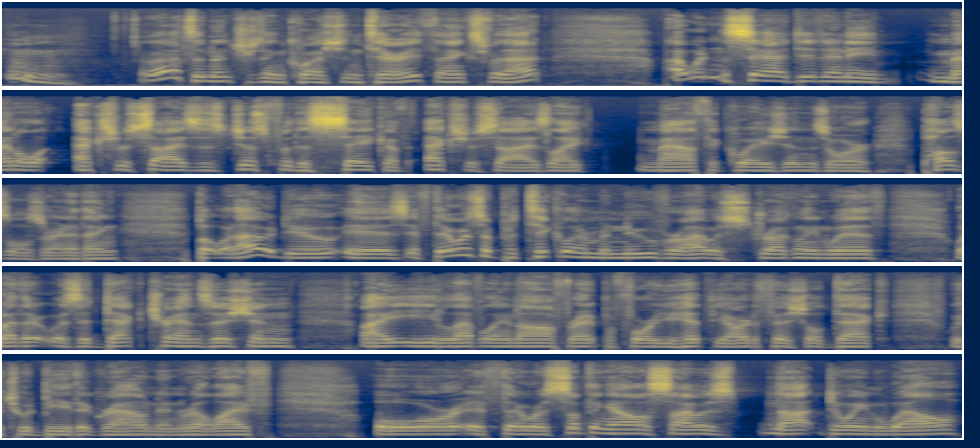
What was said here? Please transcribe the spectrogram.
Hmm. Well, that's an interesting question, Terry. Thanks for that. I wouldn't say I did any mental exercises just for the sake of exercise, like math equations or puzzles or anything. But what I would do is if there was a particular maneuver I was struggling with, whether it was a deck transition, i.e., leveling off right before you hit the artificial deck, which would be the ground in real life, or if there was something else I was not doing well,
